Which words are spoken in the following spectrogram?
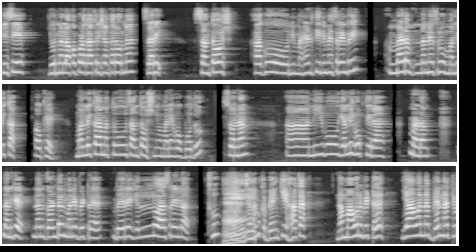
PC ಇವ್ರನ್ನ ಲಾಕಪ್ ಒಳಗೆ ಹಾಕ್ರಿ ಶಂಕರ್ ಅವ್ರನ್ನ ಸರಿ. ಸಂತೋಷ್ ಹಾಗೂ ನಿಮ್ಮ ಹೆಂಡತಿ ನಿಮ್ಮ ಹೆಸರೇನ್ರಿ ಮೇಡಮ್ ನನ್ನ ಹೆಸರು ಮಲ್ಲಿಕಾ. ಓಕೆ ಮಲ್ಲಿಕಾ ಮತ್ತು ಸಂತೋಷ್ ನೀವು ಮನೆಗೆ ಹೋಗ್ಬೋದು. ಸೋನಲ್ ಆ, ನೀವು ಎಲ್ಲಿಗೆ ಹೋಗ್ತೀರಾ? ಮೇಡಮ್ ನನಗೆ ನನ್ನ ಗಂಡನ ಮನೆ ಬಿಟ್ರೆ ಬೇರೆ ಎಲ್ಲೂ ಆಸರೆ ಇಲ್ಲ. ಥು, ಬೆಂಕಿ ಹಾಕ. ನಮ್ಮ ಅವನು ಬಿಟ್ಟೆ ಯಾವನ್ನ ಬೆನ್ನ ಹತ್ತಿ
